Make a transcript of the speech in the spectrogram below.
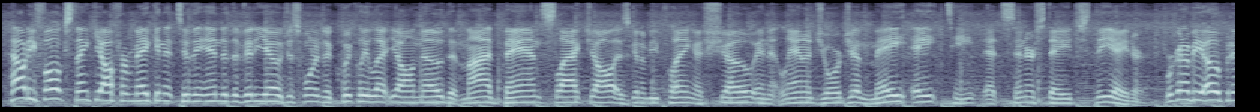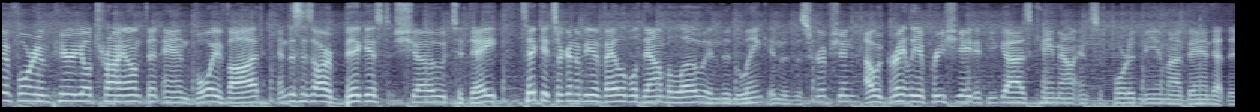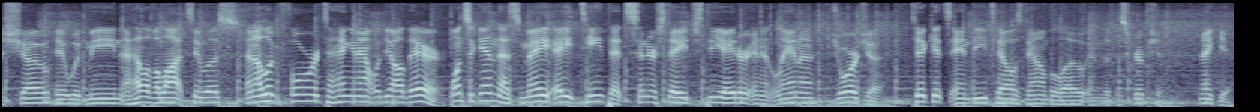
Howdy, folks. Thank y'all for making it to the end of the video. Just wanted to quickly let y'all know that my band, Slackjaw, is going to be playing a show in Atlanta, Georgia, May 18th at Center Stage Theater. We're going to be opening for Imperial Triumphant and Voivod, and this is our biggest show to date. Tickets are going to be available down below in the link in the description. I would greatly appreciate if you guys came out and supported me and my band at this show. It would mean a hell of a lot to us, and I look forward to hanging out with y'all there. Once again, that's May 18th at Center Stage Theater in Atlanta, Georgia. Tickets and details down below in the description. Thank you.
